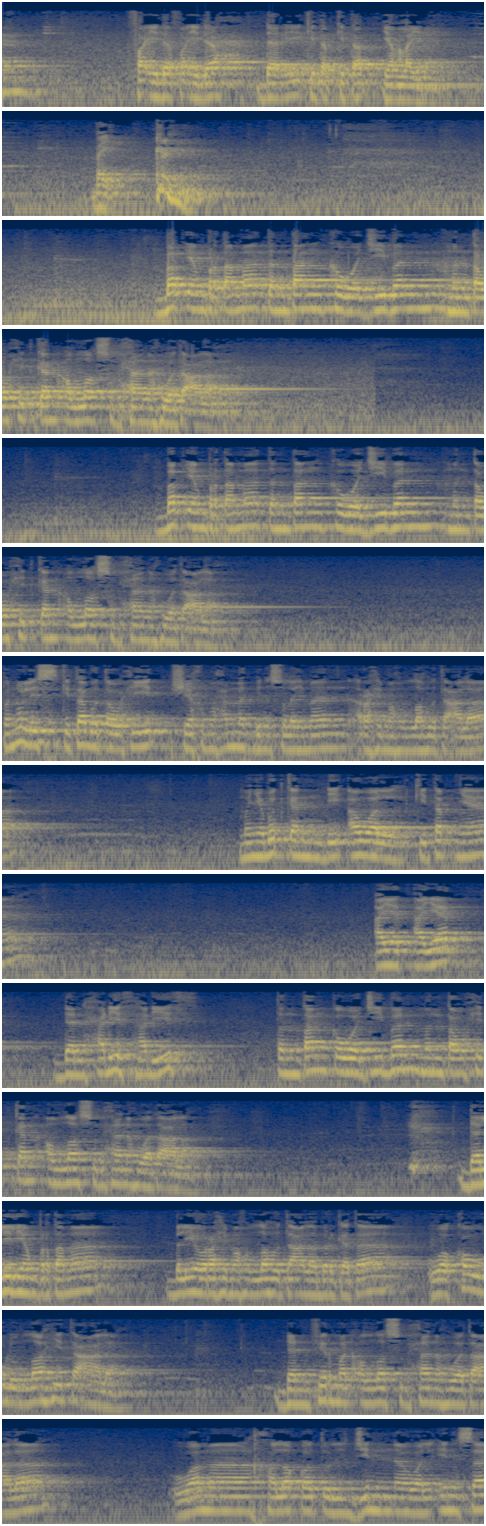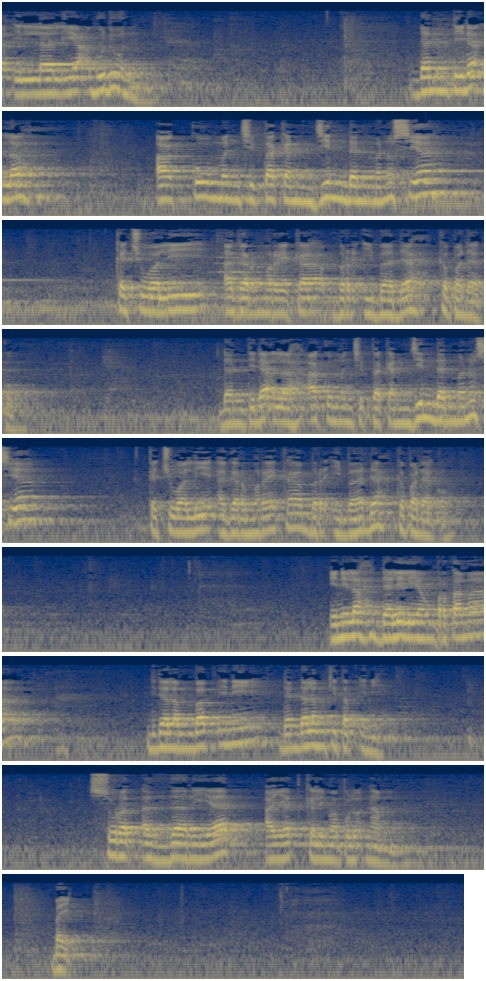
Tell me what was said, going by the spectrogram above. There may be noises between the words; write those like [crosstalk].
faidah-faidah dari kitab-kitab yang lain. Baik. [clears throat] Bab yang pertama tentang kewajiban mentauhidkan Allah Subhanahu wa taala. Bab yang pertama tentang kewajiban mentauhidkan Allah Subhanahu wa taala. Penulis Kitab Tauhid Syekh Muhammad bin Sulaiman rahimahullahu taala menyebutkan di awal kitabnya ayat-ayat dan hadis-hadis tentang kewajiban mentauhidkan Allah Subhanahu wa taala. Dalil yang pertama beliau rahimahullahu taala berkata wa qaulullahi taala. Dan firman Allah Subhanahu wa taala wa ma khalaqatul jinna wal insa illa liya'budun. Dan tidaklah aku menciptakan jin dan manusia kecuali agar mereka beribadah kepadaku dan tidaklah aku menciptakan jin dan manusia kecuali agar mereka beribadah kepadaku. Inilah dalil yang pertama di dalam bab ini dan dalam kitab ini. Surat Az-Zariyat ayat ke-56 Baik.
